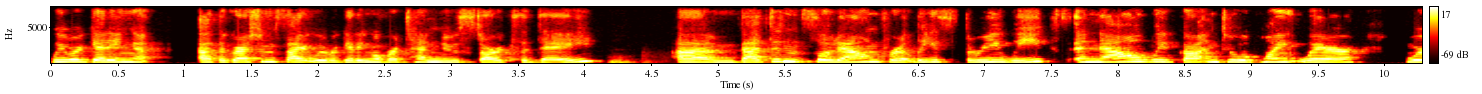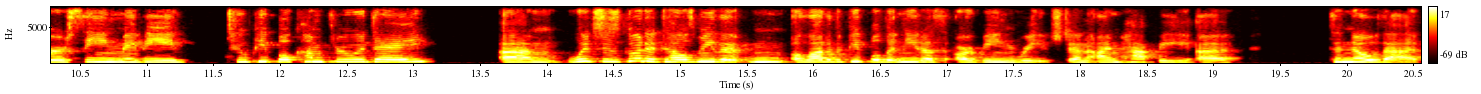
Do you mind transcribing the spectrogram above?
we were getting at the Gresham site, we were getting over 10 new starts a day. Um, that didn't slow down for at least three weeks, and now we've gotten to a point where we're seeing maybe two people come through a day, um, which is good. It tells me that a lot of the people that need us are being reached, and I'm happy uh, to know that.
